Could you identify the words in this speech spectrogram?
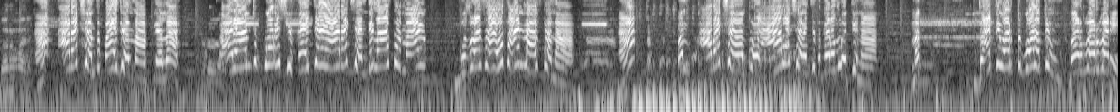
बरोबर हा? आरक्षण तर पाहिजे ना आपल्याला. अरे आमचं पोरं शिकायचे आरक्षण दिलं असतं ना. भुजबळ साहेबच आणलं असतं ना. हा? पण आरक्षण आरक्षणाची तर गरज होती ना. मग जातीवर तू बोलत आहे, बर बरोबर आहे.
